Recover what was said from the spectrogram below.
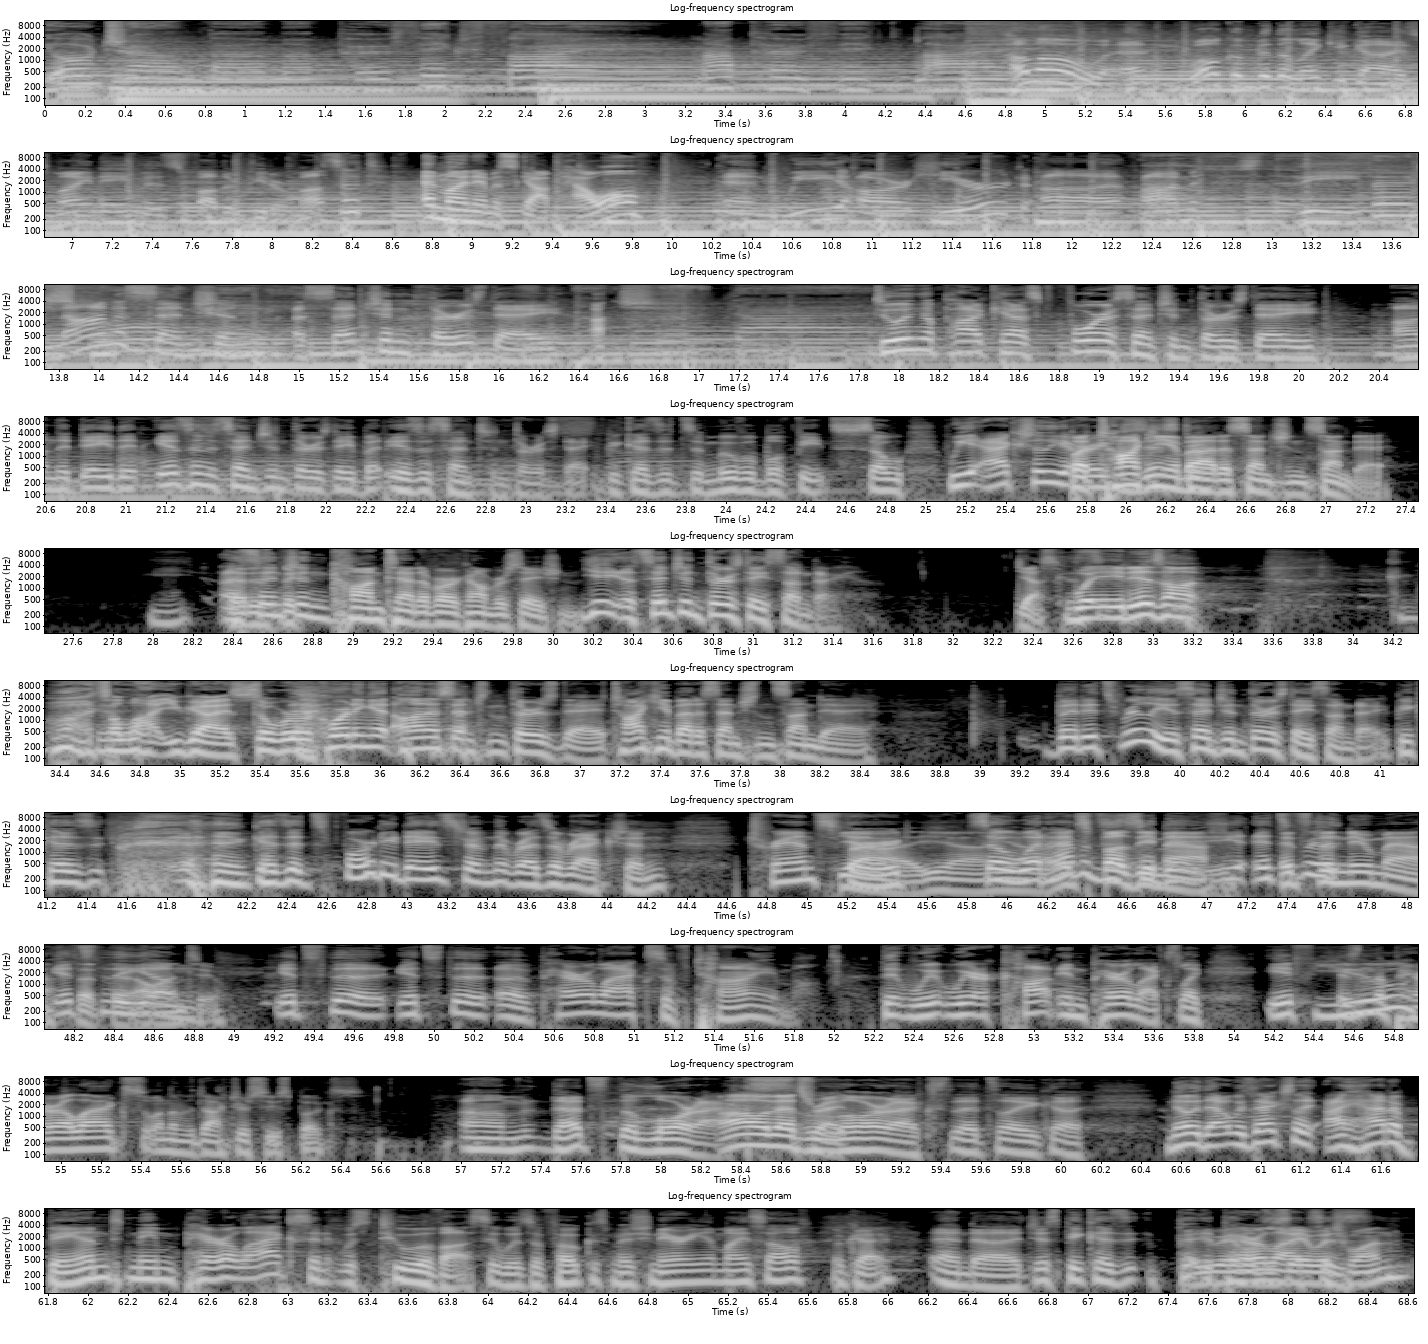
You're drowned by my perfect fire, my perfect lie. Hello and welcome to the Lanky Guys. My name is Father Peter Mussett, And my name is Scott Powell. and we are here uh, on the non-Ascension Ascension Thursday, doing a podcast for Ascension Thursday on the day that isn't Ascension Thursday but is Ascension Thursday because it's a movable feast. So we actually are But talking existing- about Ascension Sunday. That Ascension. content of our conversation. yeah, Ascension Thursday Sunday. Yes. Well, it is on. Well, it's a lot, you guys. So we're recording it on Ascension Thursday, talking about Ascension Sunday. but it's really Ascension Thursday Sunday because because it's 40 days from the resurrection transferred. yeah, yeah. So yeah. what happens? is fuzzy today- math. It's, It's the new math It's the um, into. It's the it's the uh, parallax of time that we, we are caught in parallax. Like if you Isn't the Parallax one of the Dr. Seuss books? Um that's the Lorax. Oh, that's right. Lorax. That's like uh, no, that was actually I had a band named Parallax and it was two of us. It was a focus missionary and myself. Okay. And uh, just because p- Are you able to parallax say which is, one?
